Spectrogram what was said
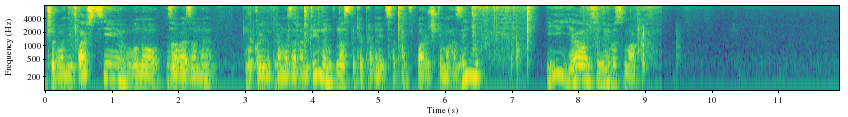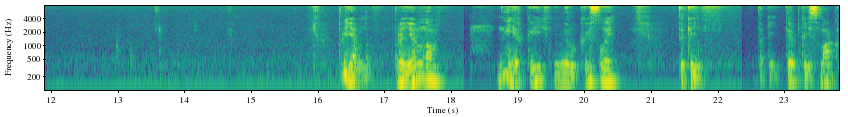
червоній пачці. Воно завезене в Україну прямо з Аргентини. В нас таке продається там в парочці магазинів. І я оціню його смак. Приємно. Приємно. Не гіркий, в міру кислий, такий, такий терпкий смак.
